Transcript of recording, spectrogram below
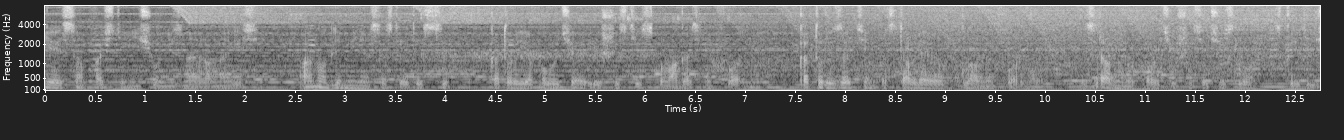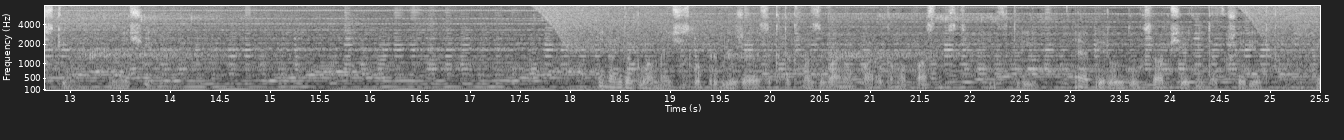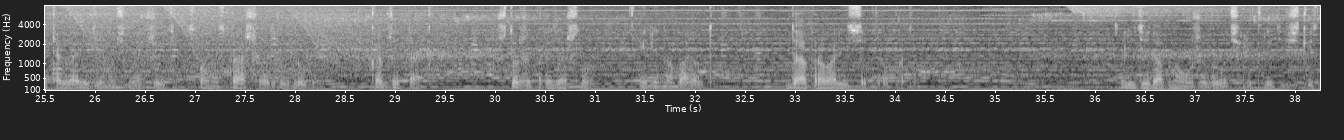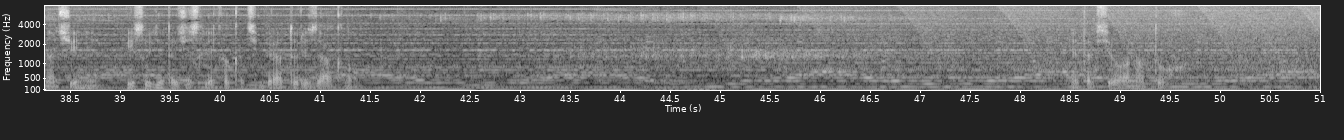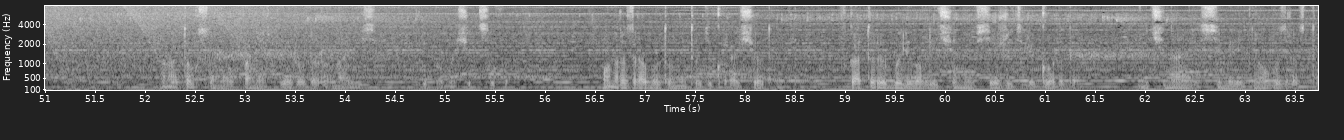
Я и сам почти ничего не знаю о равновесии. Оно для меня состоит из цифр, которые я получаю из шести вспомогательных формул, которые затем подставляю в главную формулу и сравниваю получившееся число с критическим значением. Иногда главное число приближается к так называемым порогам опасности. Их три. А первые двух сообщают не так уж и редко. И тогда люди начинают жить, словно спрашивая друг друга, как же так? Что же произошло? Или наоборот? Да, провались все пропадом. Люди давно уже выучили критические значения и судят о числе, как о температуре за окном. Это все Анатох. Анатох сумел понять природу равновесия при помощи цифр. Он разработал методику расчета, в которую были вовлечены все жители города, начиная с семилетнего возраста.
